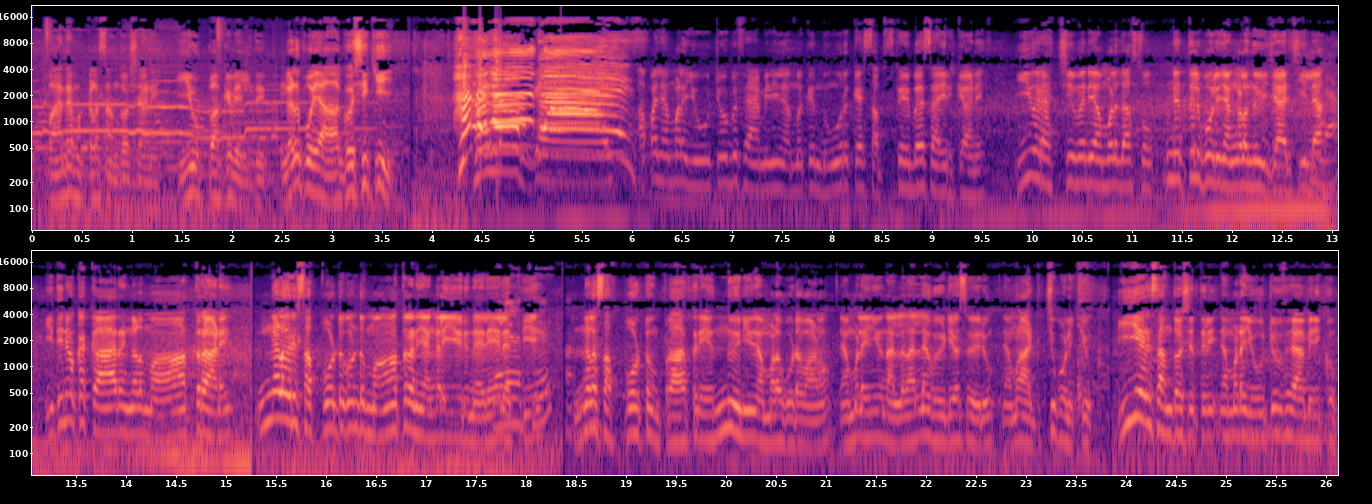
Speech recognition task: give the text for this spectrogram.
ഉപ്പാന്റെ മക്കളെ സന്തോഷാണ്. ഈ ഉപ്പാക്ക് വലുത്. നിങ്ങൾ പോയി ആഘോഷിക്കി. അപ്പൊ നമ്മളെ യൂട്യൂബ് ഫാമിലി നമുക്ക് നൂറ് കെ സബ്സ്ക്രൈബേഴ്സ് ആയിരിക്കാണ്. ഈ ഒരു അച്ചീവ്മെന്റ് നമ്മൾ ഇതാ സ്വപ്നത്തിൽ പോലും ഞങ്ങളൊന്നും വിചാരിച്ചില്ല. ഇതിനൊക്കെ കാരണങ്ങൾ മാത്രമാണ് നിങ്ങളൊരു സപ്പോർട്ട് കൊണ്ട് മാത്രമാണ് ഞങ്ങൾ ഈ ഒരു നിലയിലെത്തിയത് നിങ്ങളെ സപ്പോർട്ടും പ്രാർത്ഥനയും എന്നും ഇനിയും നമ്മളെ കൂടെ വേണോ. നമ്മൾ ഇനിയും നല്ല നല്ല വീഡിയോസ് വരും. നമ്മൾ അടിച്ചു പൊളിക്കും. ഈ ഒരു സന്തോഷത്തിൽ നമ്മുടെ യൂട്യൂബ് ഫാമിലിക്കും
